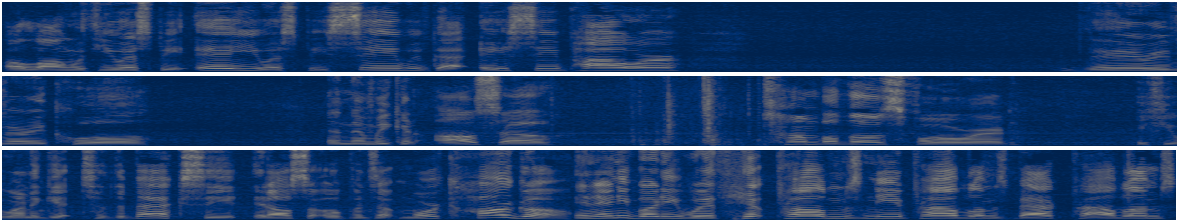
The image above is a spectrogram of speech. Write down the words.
Along with USB-A, USB-C. We've got AC power. Very, very cool. And then we can also tumble those forward if you want to get to the back seat, it also opens up more cargo. And anybody with hip problems, knee problems, back problems,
